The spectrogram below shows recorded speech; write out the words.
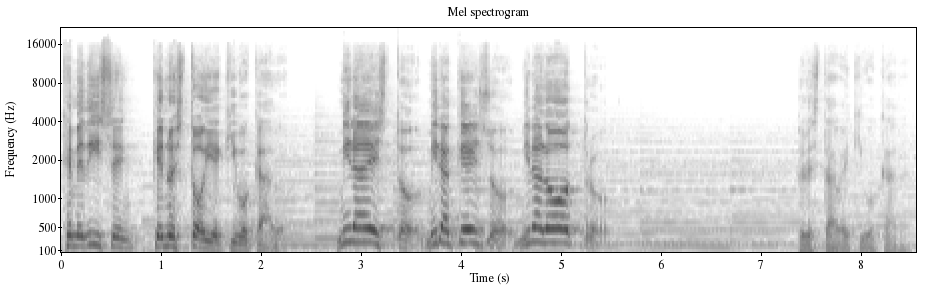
que me dicen que no estoy equivocado. Mira esto, mira aquello, mira lo otro. Pero estaba equivocada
